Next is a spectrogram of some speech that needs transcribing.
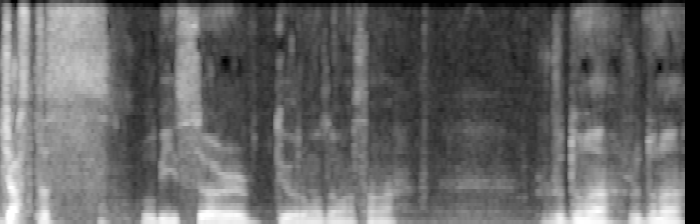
Justice will be served diyorum o zaman sana. Ruduna, Ruduna.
